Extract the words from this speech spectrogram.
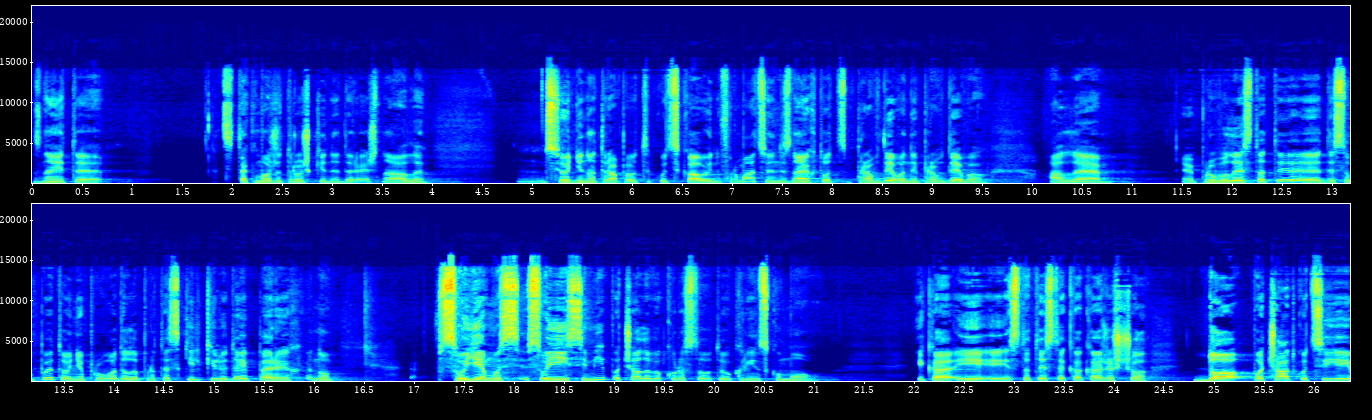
Знаєте, це так може трошки недоречно, але сьогодні натрапив таку цікаву інформацію. Не знаю, хто правдива, неправдива, але провели стати, е, десь опитування, проводили про те, скільки людей перех, ну, в своєму, в своїй сім'ї почали використовувати українську мову. І, і, і статистика каже, що до початку цієї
